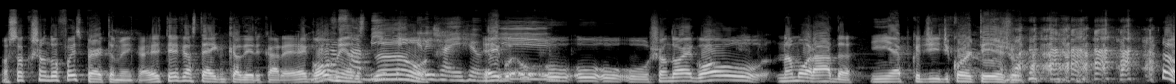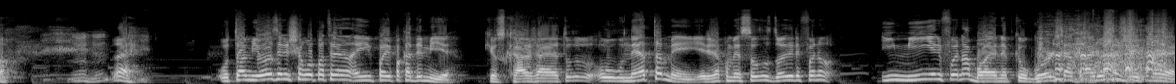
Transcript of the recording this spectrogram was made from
Mas só que o Xandó foi esperto também, cara. Ele teve as técnicas dele, cara. É igual já vendas. sabia Não, ele já ia reunir. é igual, o, o, o, o Xandó é igual namorada em época de, de cortejo. Não, Uhum. é. O Tamioso ele chamou pra, treinar, ir- pra ir pra academia. Que os caras já é tudo. O Neto também. Ele já começou nos dois, ele foi no. Em mim, ele foi na boia, né? Porque o gordo se atrai de outro jeito, né?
